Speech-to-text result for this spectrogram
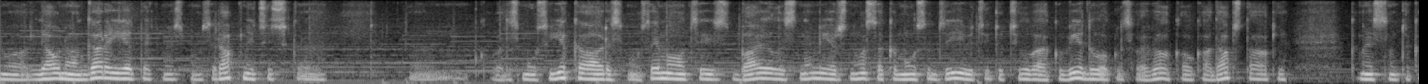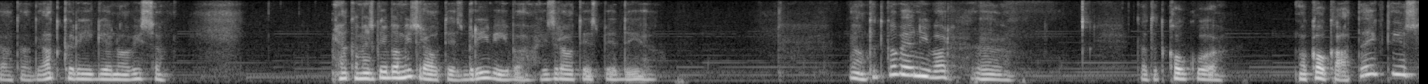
no ļaunā gara ietekmes, mums ir apnicis, ka kaut kādas mūsu iekāres, mūsu emocijas, bailes, nemieras nosaka mūsu dzīvi, citu cilvēku viedoklis vai vēl kaut kāda apstākļi, ka mēs esam tā kā tādi atkarīgie no visa. Jā, ka mēs gribam izrauties brīvībā, izrauties pie Dieva. Jā, tad kavēnī var Tātad kaut ko no kaut kā atteikties,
